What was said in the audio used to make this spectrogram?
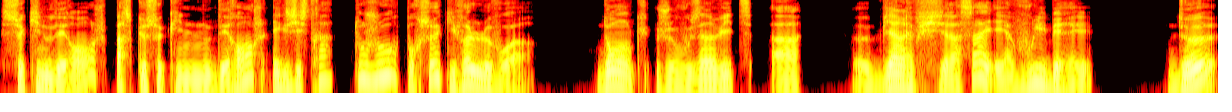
ce qui nous dérange, parce que ce qui nous dérange existera toujours pour ceux qui veulent le voir. Donc, je vous invite à euh, bien réfléchir à ça et à vous libérer de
